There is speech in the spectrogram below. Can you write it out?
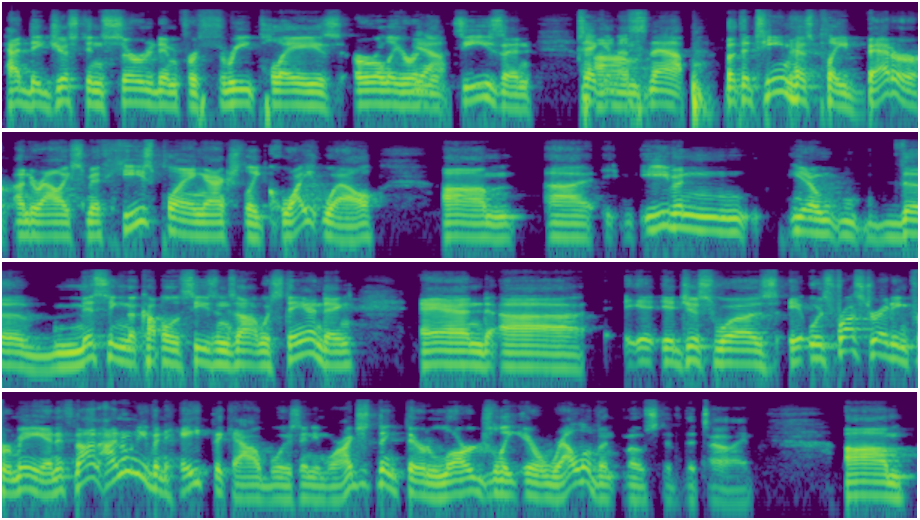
Had they just inserted him for three plays earlier in the season, Taking Um, a snap. but the team has played better under Alex Smith. He's playing actually quite well. Um, uh, even you know the missing a couple of seasons notwithstanding, and uh, it, it, just was it was frustrating for me. And it's not. I don't even hate the Cowboys anymore. I just think they're largely irrelevant most of the time. Um,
